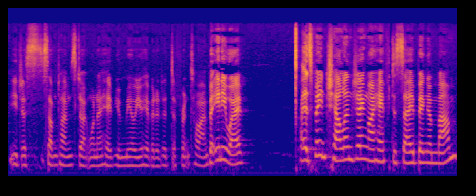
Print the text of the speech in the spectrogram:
you just sometimes don't want to have your meal, you have it at a different time. But anyway, it's been challenging, I have to say, being a mum.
